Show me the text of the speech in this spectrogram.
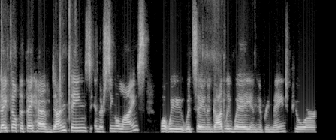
they felt that they have done things in their single lives, what we would say in a godly way and have remained pure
